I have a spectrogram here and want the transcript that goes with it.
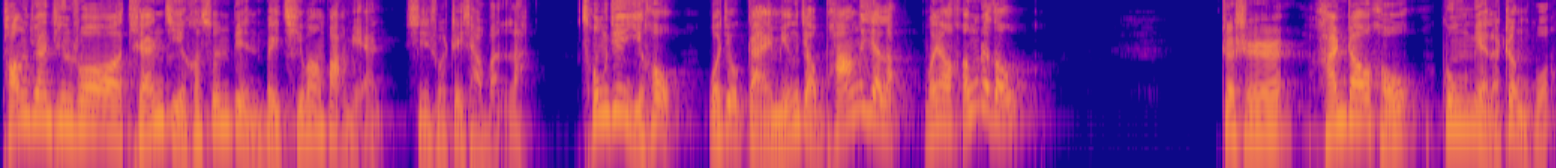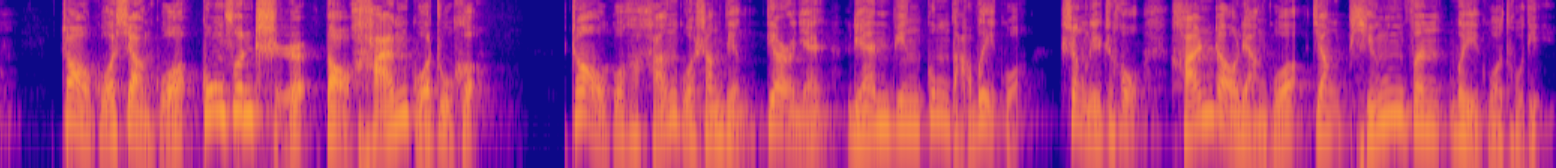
庞涓听说田忌和孙膑被齐王罢免，心说这下稳了，从今以后我就改名叫螃蟹了，我要横着走。这时，韩昭侯攻灭了郑国，赵国相国公孙耻到韩国祝贺。赵国和韩国商定，第二年联兵攻打魏国，胜利之后，韩赵两国将平分魏国土地。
